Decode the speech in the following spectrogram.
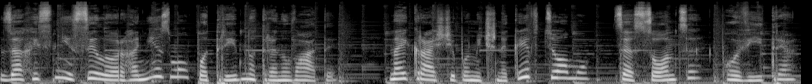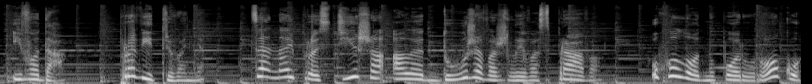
захисні сили організму потрібно тренувати. Найкращі помічники в цьому це сонце, повітря і вода. Провітрювання це найпростіша, але дуже важлива справа. У холодну пору року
